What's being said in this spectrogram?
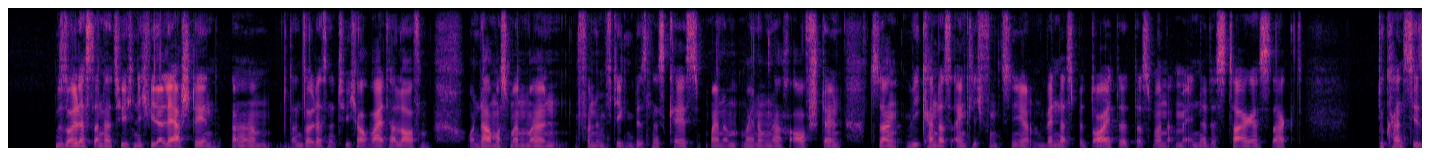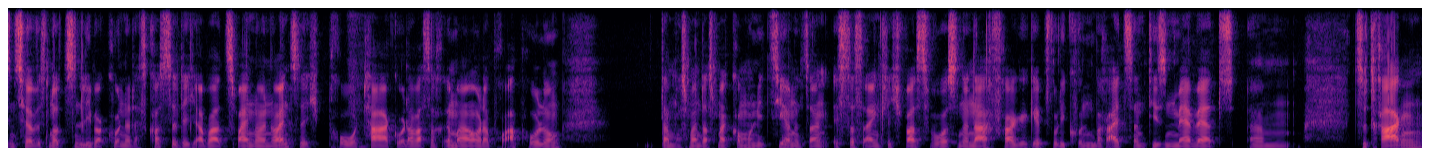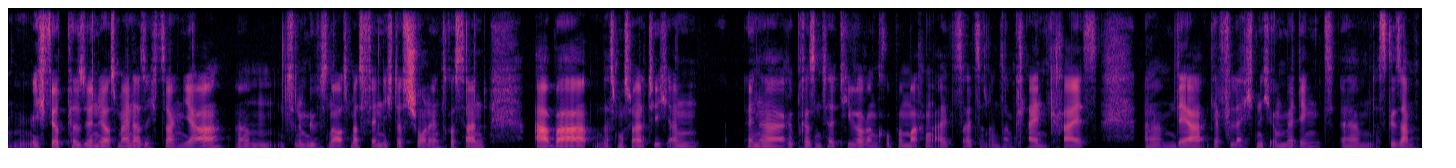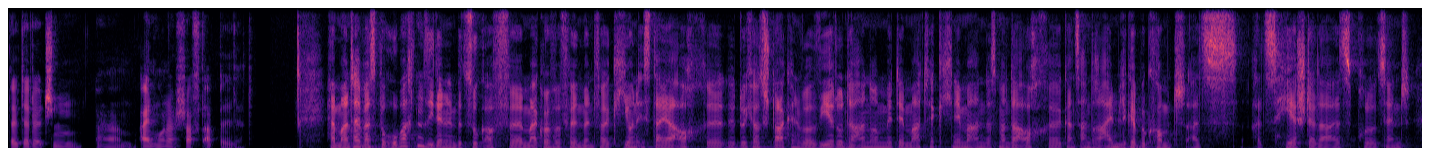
soll das dann natürlich nicht wieder leer stehen. Ähm, dann soll das natürlich auch weiterlaufen. Und da muss man mal einen vernünftigen Business Case meiner Meinung nach aufstellen, zu sagen, wie kann das eigentlich funktionieren? Und wenn das bedeutet, dass man am Ende des Tages sagt, du kannst diesen Service nutzen, lieber Kunde, das kostet dich aber 2,99 pro Tag oder was auch immer oder pro Abholung, da muss man das mal kommunizieren und sagen, ist das eigentlich was, wo es eine Nachfrage gibt, wo die Kunden bereit sind, diesen Mehrwert ähm, zu tragen? Ich würde persönlich aus meiner Sicht sagen, ja. Ähm, zu einem gewissen Ausmaß fände ich das schon interessant, aber das muss man natürlich an in einer repräsentativeren Gruppe machen als, als in unserem kleinen Kreis, ähm, der, der vielleicht nicht unbedingt ähm, das Gesamtbild der deutschen ähm, Einwohnerschaft abbildet. Herr Mantei, was beobachten Sie denn in Bezug auf äh, Microfulfillment? Weil Kion ist da ja auch äh, durchaus stark involviert, unter anderem mit dem Matic. Ich nehme an, dass man da auch äh, ganz andere Einblicke bekommt als, als Hersteller, als Produzent.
